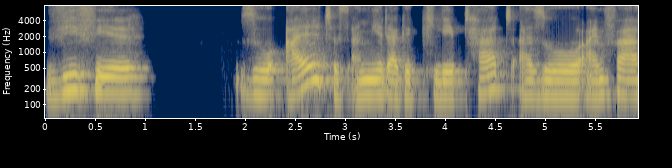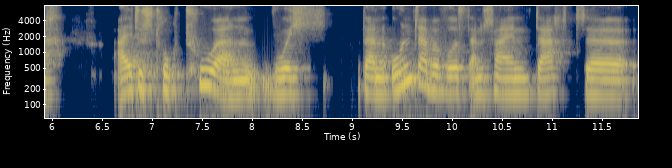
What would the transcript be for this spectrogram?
wie viel so Altes an mir da geklebt hat. Also einfach alte Strukturen, wo ich dann unterbewusst anscheinend dachte,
